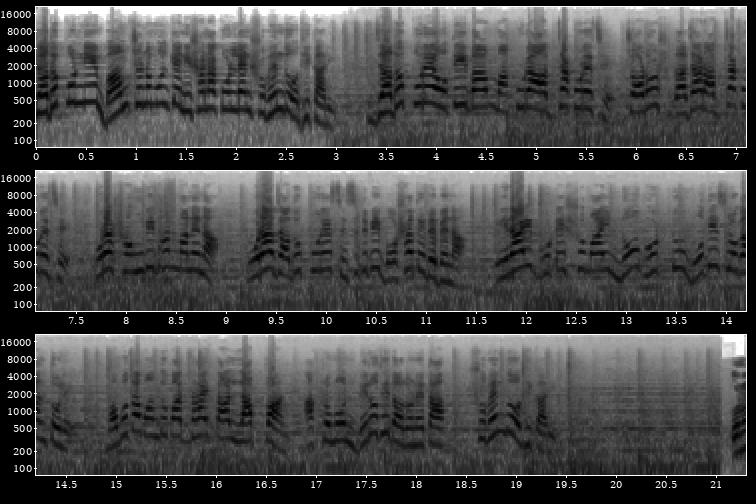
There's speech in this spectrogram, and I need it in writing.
যাদবপুর নিয়ে বাম তৃণমূলকে নিশানা করলেন শুভেন্দু অধিকারী। যাদবপুরে অতি বাম মাকুরা আড্ডা করেছে, চরস গাজার আড্ডা করেছে। ওরা সংবিধান মানে না, ওরা যাদবপুরে সিসিটিভি বসাতে দেবে না। এরাই ভোটের সময় no vote to Modi slogan তোলে। মমতা বন্দ্যোপাধ্যায় তার লাভ পান, আক্রমণ বিরোধী দলনেতা শুভেন্দু অধিকারী। কোনো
